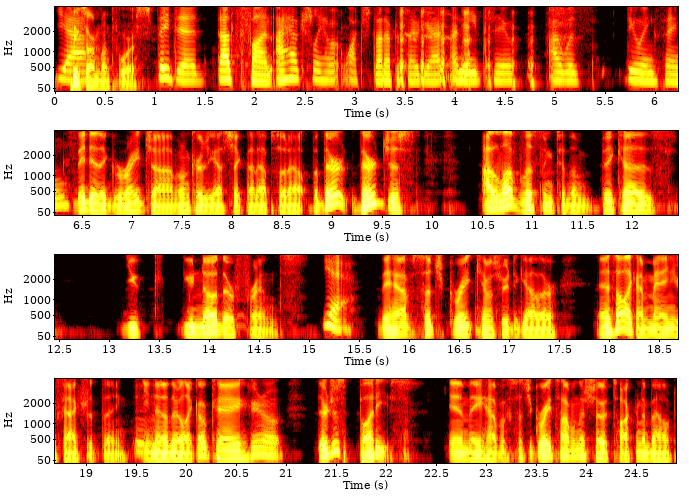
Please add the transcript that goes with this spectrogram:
Yeah. Pixar month for us. They did. That's fun. I actually haven't watched that episode yet. I need to. I was doing things. They did a great job. I encourage you guys to check that episode out. But they're they're just I love listening to them because you you know they're friends. Yeah. They have such great chemistry together, and it's not like a manufactured thing. You know, they're like, okay, you know, they're just buddies, and they have such a great time on the show talking about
